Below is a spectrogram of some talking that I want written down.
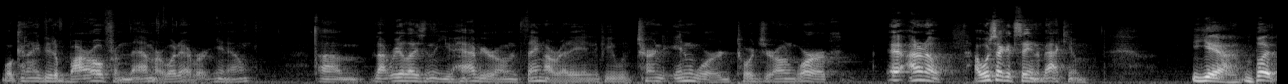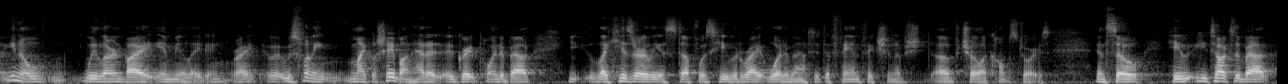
what can I do to borrow from them or whatever, you know? Um, not realizing that you have your own thing already, and if you turned inward towards your own work, eh, I don't know. I wish I could stay in a vacuum. Yeah, but you know, we learn by emulating, right? It was funny. Michael Chabon had a, a great point about, like his earliest stuff was he would write what amounted to fan fiction of, of Sherlock Holmes stories, and so he he talks about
